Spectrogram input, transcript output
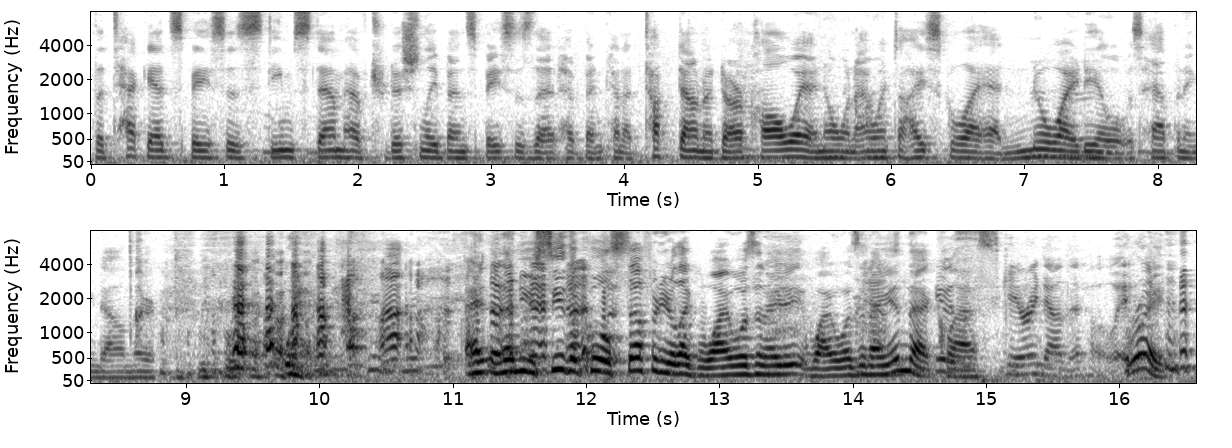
the tech ed spaces, STEAM STEM have traditionally been spaces that have been kind of tucked down a dark hallway. I know when I went to high school, I had no idea what was happening down there. And then you see the cool stuff and you're like, why wasn't I, why wasn't I in that It class? scary down that hallway. Right.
